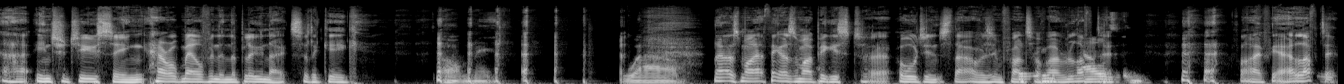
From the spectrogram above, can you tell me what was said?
uh, introducing Harold Melvin and the Blue Notes at a gig. oh man wow That was my, I think that was my biggest uh, audience that I was in front of. I loved it. 30,000. Five, yeah, I loved it.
